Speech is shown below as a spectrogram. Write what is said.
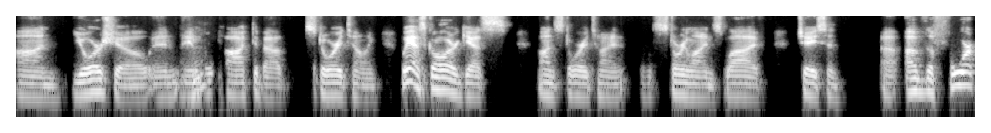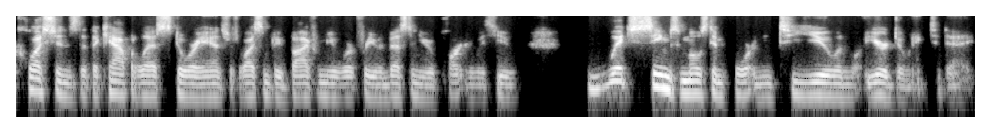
on your show, and mm-hmm. and we talked about storytelling. We ask all our guests on Storytime Storylines Live, Jason, uh, of the four questions that the capital S story answers: why somebody buy from you, work for you, invest in you, or partner with you which seems most important to you and what you're doing today?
